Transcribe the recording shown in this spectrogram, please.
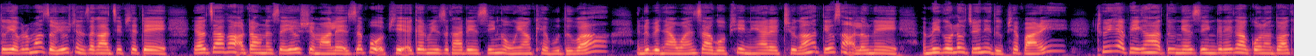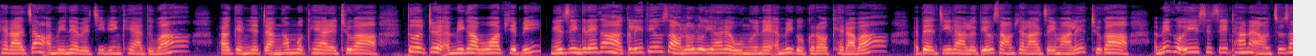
သူရဲ့ပထမဆုံးရုပ်ရှင်စကားကြီးဖြစ်တဲ့ယောက်ျားကောင်အတောင်20ရုပ်ရှင်မှာလည်းဇက်ဖို့အဖြစ်အကယ်ဒမီစကားတင်စင်းကိုဝင်ရောက်ခဲ့ဘူးသူပါ။အနုပညာဝမ်းစာကိုဖြည့်နေရတဲ့သူကတယောက်ဆောင်အလုံးနဲ့အမေကိုလှုပ်ကြွေးနေသူဖြစ်ပါတယ်။သူရဲ့အဖေကသူငယ်စဉ်ကလေးကကိုလွန်သွားခဲ့တာကြောင့်အမေနဲ့ပဲကြည်ပြင်းခဲ့ရသူပါ။ဖခင်မြတ်တာငတ်မွတ်ခဲ့ရတဲ့သူကသူ့အတွက်အမေကဘဝဖြစ်ပြီးငယ်စဉ်ကလေးကကလေးတယောက်ဆောင်လှုပ်လို့ရတဲ့ဝင်ငွေနဲ့အမေကိုကြော့ခဲ့တာပါ။အသက်ကြီးလာလို့တယောက်ဆောင်ဖြစ်လာချိန်မှာလေသူကအမေကိုအေးစစ်စစ်ထားနိုင်အောင်ကြိုးစား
